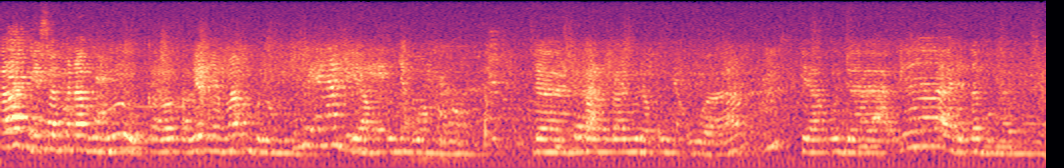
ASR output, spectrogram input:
kalian bisa menabung dulu. Kalau kalian emang belum yang punya uang banget dan kalau kalian udah punya uang yang udah ya ada tabungannya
